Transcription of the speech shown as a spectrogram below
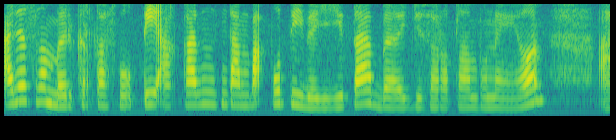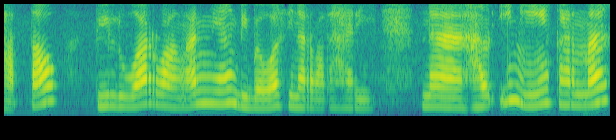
Ada selembar kertas putih akan tampak putih bagi kita baik di sorot lampu neon atau di luar ruangan yang di bawah sinar matahari. Nah, hal ini karena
